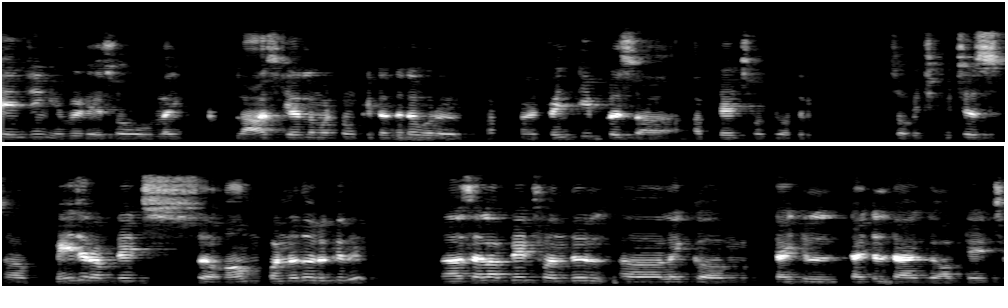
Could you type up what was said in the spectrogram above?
changing everyday so like last இயர்ல மட்டும் கிட்டத்தட்ட ஒரு டுவெண்ட்டி ப்ளஸ் அப்டேட்ஸ் வந்து வந்திருக்கு. So which which is major updates harm பண்ணதும் இருக்குது. சில அப்டேட்ஸ் வந்து like title title tag updates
